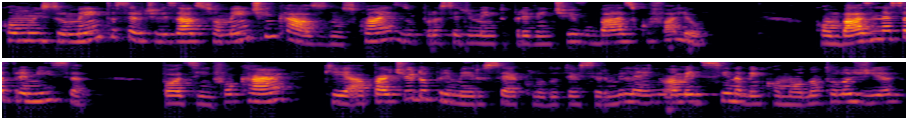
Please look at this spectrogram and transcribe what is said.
como um instrumento a ser utilizado somente em casos nos quais o procedimento preventivo básico falhou. Com base nessa premissa, pode-se enfocar que, a partir do primeiro século do terceiro milênio, a medicina, bem como a odontologia,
